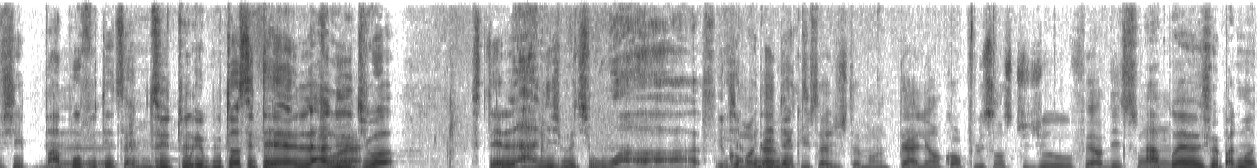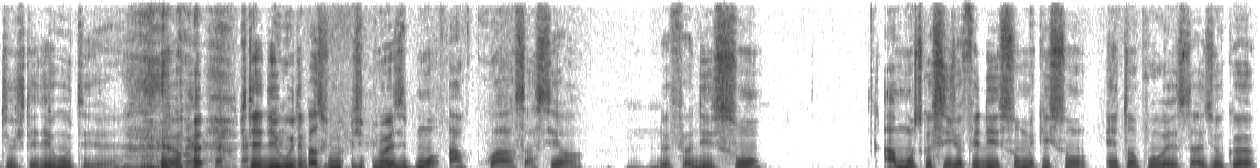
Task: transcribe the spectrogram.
J'ai pas de- profité de ça du tout. Et pourtant, c'était l'année, Ouais. tu vois. C'était l'année, je me dis, waouh Et comment J'avais tu as des dates. vécu ça justement? T'es allé encore plus en studio faire des sons? Après, je vais pas te mentir, j'étais dégoûté. j'étais dégoûté parce que je me dis, moi, à quoi ça sert de faire des sons? À moins que si je fais des sons, mais qui sont intemporels, c'est-à-dire que,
